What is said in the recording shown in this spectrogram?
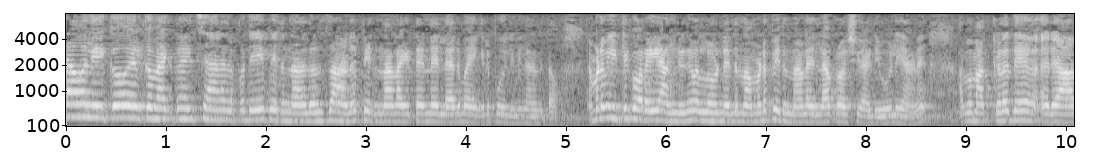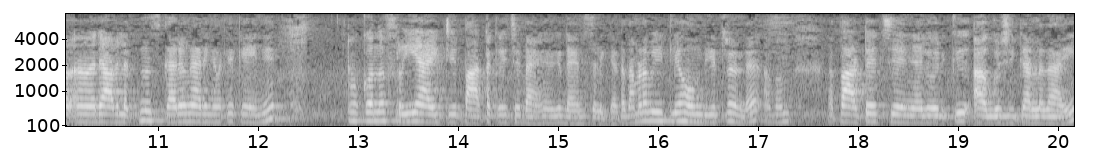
അസ്സാം വലൈക്കും welcome back to my channel അപ്പോൾ അതേ പെരുന്നാൾ ദിവസമാണ് പെരുന്നാളായിട്ട് തന്നെ എല്ലാവരും ഭയങ്കര പൊലിവിലാണ് കേട്ടോ നമ്മുടെ വീട്ടിൽ കുറേ അംഗങ്ങൾ ഉള്ളതുകൊണ്ട് തന്നെ നമ്മുടെ പെരുന്നാൾ എല്ലാ പ്രാവശ്യവും അടിപൊളിയാണ്. അപ്പോൾ മക്കളെ ദേ രാ- ആ, രാവിലത്തെ നിസ്കാരവും കാര്യങ്ങളൊക്കെ കഴിഞ്ഞ് നമുക്കൊന്ന് ഫ്രീ ആയിട്ട് പാട്ടൊക്കെ വെച്ച് ഡാൻസ് കളിക്കാം കേട്ടോ നമ്മുടെ വീട്ടിൽ ഹോം തിയേറ്റർ ഉണ്ട്. അപ്പം പാട്ട് വെച്ച് കഴിഞ്ഞാൽ ഒരുക്ക് ആഘോഷിക്കാനുള്ളതായി.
